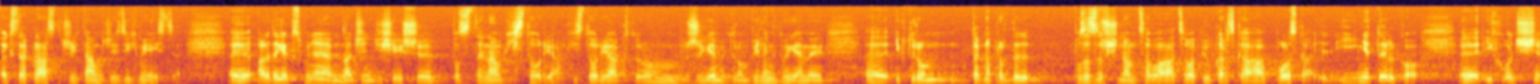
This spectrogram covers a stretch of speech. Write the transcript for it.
ekstraklasy, czyli tam, gdzie jest ich miejsce. Ale tak jak wspomniałem, na dzień dzisiejszy pozostaje nam historia. Historia, którą żyjemy, którą pielęgnujemy i którą tak naprawdę pozazdrości nam cała, cała piłkarska Polska i nie tylko. E, I choć e,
